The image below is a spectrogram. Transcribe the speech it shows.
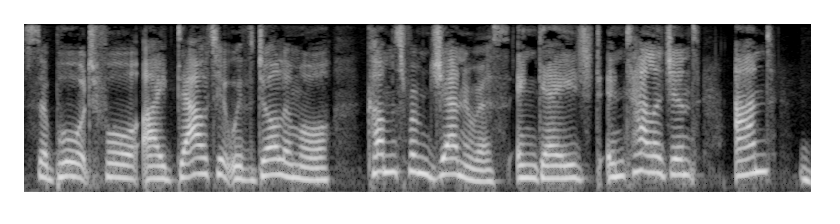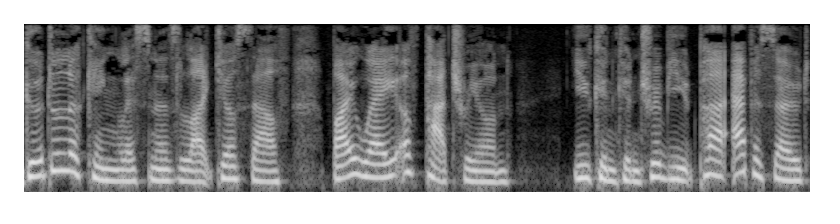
Support for I Doubt It with Dollemore comes from generous, engaged, intelligent, and good looking listeners like yourself by way of Patreon. You can contribute per episode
